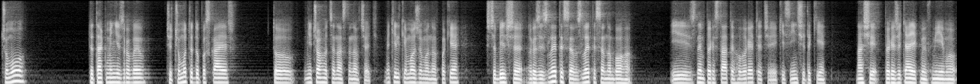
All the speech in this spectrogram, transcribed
чому ти так мені зробив, чи чому ти допускаєш, то нічого це нас не навчить. Ми тільки можемо навпаки ще більше розізлитися, взлитися на Бога і з ним перестати говорити, чи якісь інші такі наші пережиття, як ми вміємо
